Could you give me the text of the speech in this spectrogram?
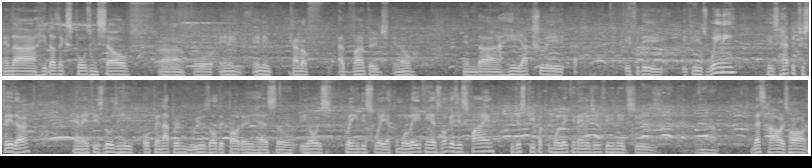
and uh, he doesn't expose himself uh, for any any kind of advantage. You know, and uh, he actually, if the if he's winning, he's happy to stay there. And if he's losing, he open up and use all the power that he has. So he always playing this way, accumulating. As long as he's fine, he just keep accumulating energy if he needs to. Yeah. That's how it's hard.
